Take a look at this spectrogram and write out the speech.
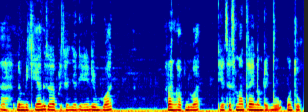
Nah, demikian surat perjanjian ini dibuat rangkap dua di atas materai 6000 untuk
